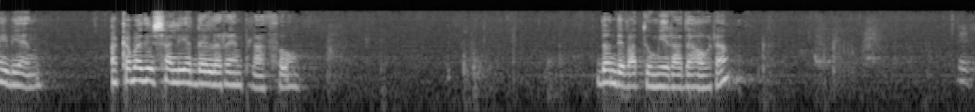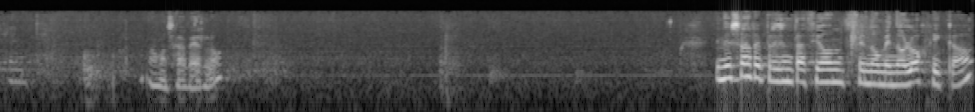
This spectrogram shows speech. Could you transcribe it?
Muy bien. Acaba de salir del reemplazo. ¿Dónde va tu mirada ahora? De frente. Vamos a verlo. En esa representación fenomenológica,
